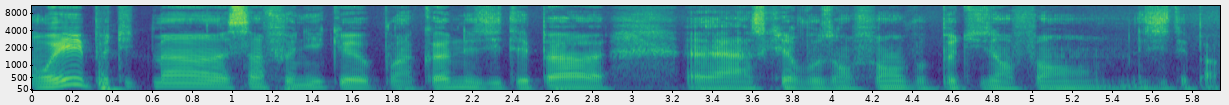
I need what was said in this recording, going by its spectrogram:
Oui, petitemain-symphonique.com. N'hésitez pas euh, à inscrire vos enfants, vos petits-enfants. N'hésitez pas.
